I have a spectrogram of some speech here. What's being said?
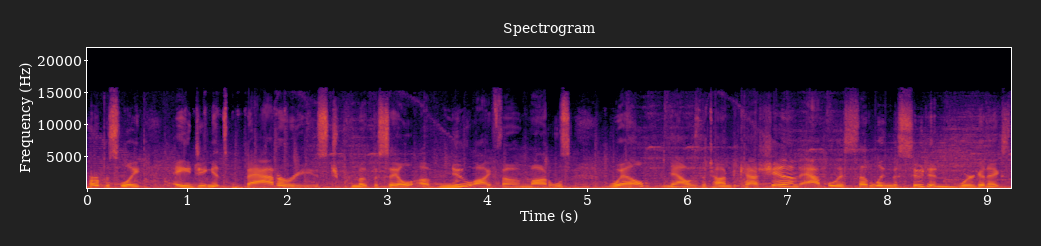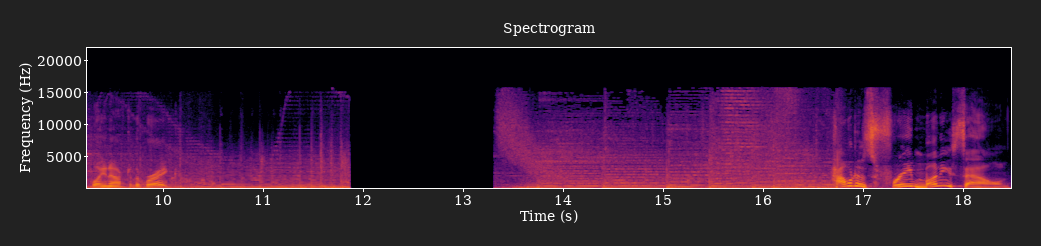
purposely aging its batteries to promote the sale of new iPhone models, well, now is the time to cash in. Apple is settling the suit, and we're going to explain after the break. Does free money sound?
